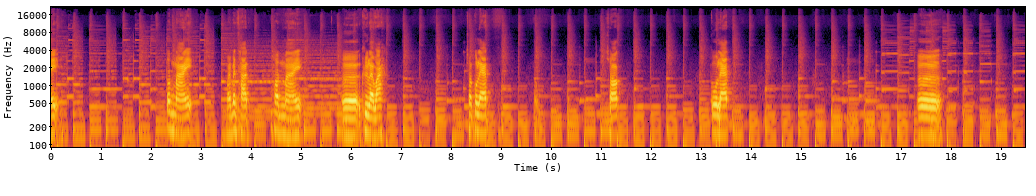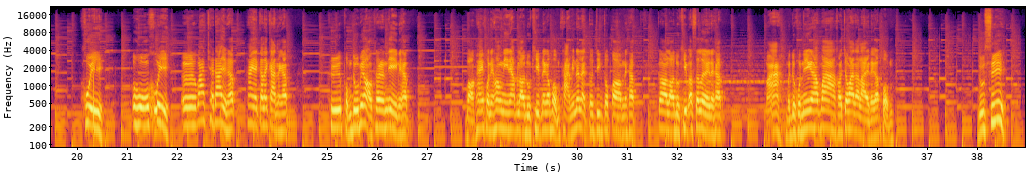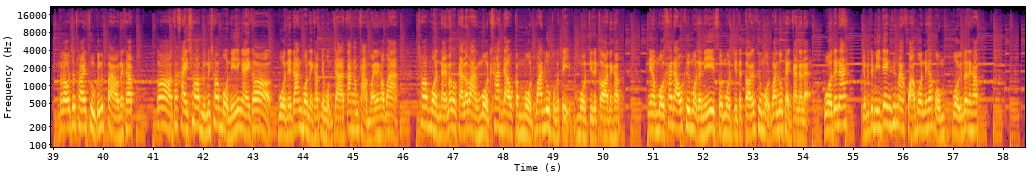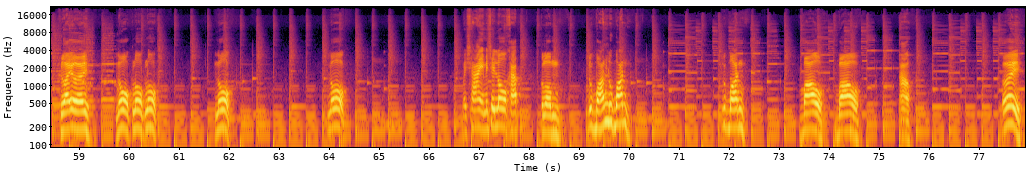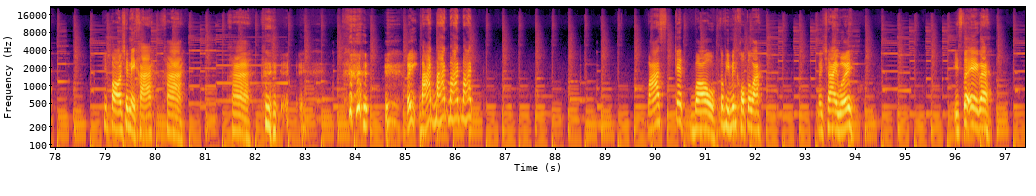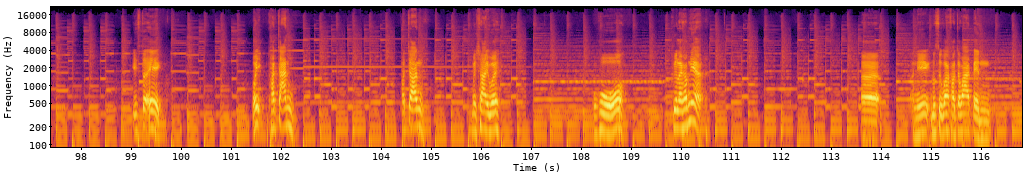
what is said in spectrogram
ต้นไม้ ไม้บรรทัด ท่อนไม้ เออคืออะไรวะ ช็อกโกแลต ช็อกโกแลต เออ คุย โอ้โห คุย เออ วาดใช้ได้อยู่ครับ ให้กันแล้วกันนะครับ คือผมดูไม่ออกเท่านั้นเองนะครับ บอกให้คนในห้องนี้นะครับรอดูคลิปนะครับ ผมถามนี่นั่นแหละตัวจริงตัวปลอมนะครับ ก็รอดูคลิปเอาซะเลยนะครับ มา มาดูคนนี้กันครับว่าเขาจะวาดอะไรนะครับผม ดูซิเราจะทายถูกกันหรือเปล่านะครับ ก็ถ้าใครชอบหรือไม่ชอบโหมดนี้ยังไง ก็โหวตในด้านบนหน่อยครับเดี๋ยวผมจะตั้งคำถามไว้นะครับว่าชอบโหมดไหนมากกว่ากันระหว่างโหมดคาดเดากับโหมดวาดรูปปกติโหมดจิตรกรนะครับเนี่ยโหมดคาดเดาก็คือโหมดอันนี้ส่วนโหมดจิตรกรก็คือโหมดวาดรูปแข่งกันนั่นแหละโหวตด้วยนะเดี๋ยวมันจะมีเด้งขึ้นมาขวาบนนะครับผมโหวตด้วยนะครับคืออะไรเอ่ยโลกโลกโลกโลกโลก ไม่ใช่ไม่ใช่โลกครับ กลม ลูกบอลลูกบอลลูกบอลเบาเบาอ้าวเอ้ย พี่ปอใช่ไหมคะ ค่ะ ค่ะ เฮ้ย บาสบาสบาสบาสบาสเกตบอลต้องพิมพ์ไม่ครบปะวะ ไม่ใช่เว้ย อีสเตอร์เอ็กป่ะอีสเตอร์เอ็กเฮ้ยพระจันทร์พระจันทร์ไม่ใช่เว้ย โอ้โห คืออะไรครับเนี่ย เอ่อ อันนี้รู้สึกว่าเขาจะวาดเป็น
